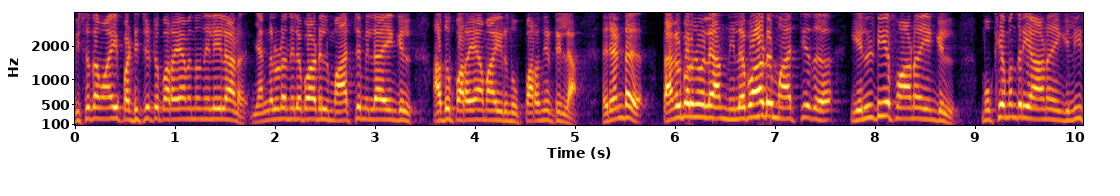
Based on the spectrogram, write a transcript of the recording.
വിശദമായി പഠിച്ചിട്ട് പറയാമെന്ന നിലയിലാണ്. ഞങ്ങളുടെ നിലപാടിൽ മാറ്റമില്ല എങ്കിൽ അത് പറയാമായിരുന്നു പറഞ്ഞിട്ടില്ല. രണ്ട് താങ്കൾ പറഞ്ഞ പോലെ ആ നിലപാട് മാറ്റിയത് എൽ ഡി എഫ് ആണ് എങ്കിൽ മുഖ്യമന്ത്രിയാണ് എങ്കിൽ ഈ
